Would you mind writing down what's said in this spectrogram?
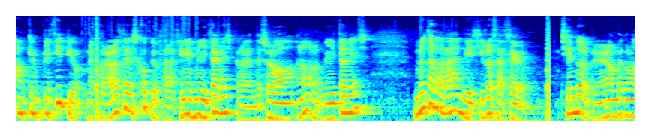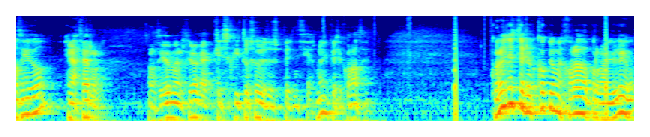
aunque en principio mejorará el telescopio para fines militares, para vendérselo a los militares, no tardará en dirigirlo hacia el cero, siendo el primer hombre conocido en hacerlo. Conocido me refiero a que, ha escrito sobre sus experiencias ¿no? y que se conocen. Con ese telescopio mejorado por Galileo,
